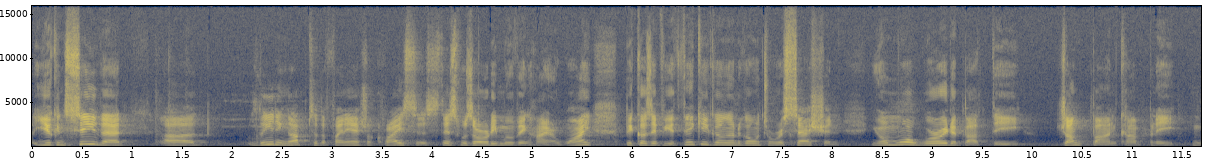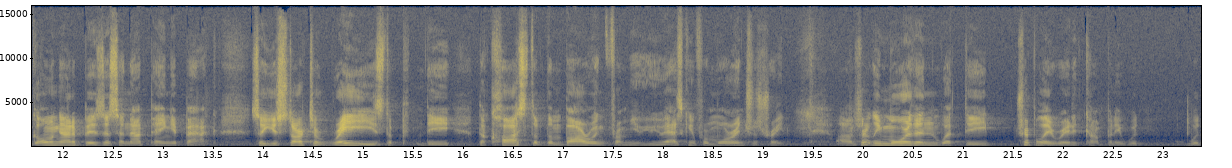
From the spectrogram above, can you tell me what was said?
You can see that uh, leading up to the financial crisis, this was already moving higher. Why? Because if you think you're going to go into recession, you're more worried about the junk bond company going out of business and not paying it back. So you start to raise the, the, the cost of them borrowing from you. You're asking for more interest rate, um, certainly more than what the AAA rated company would, would,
